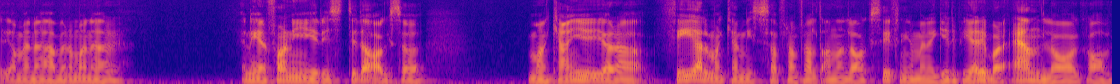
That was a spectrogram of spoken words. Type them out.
Jag menar även om man är en erfaren jurist idag så man kan ju göra fel, man kan missa framförallt annan lagstiftning. Jag menar GDPR är bara en lag av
